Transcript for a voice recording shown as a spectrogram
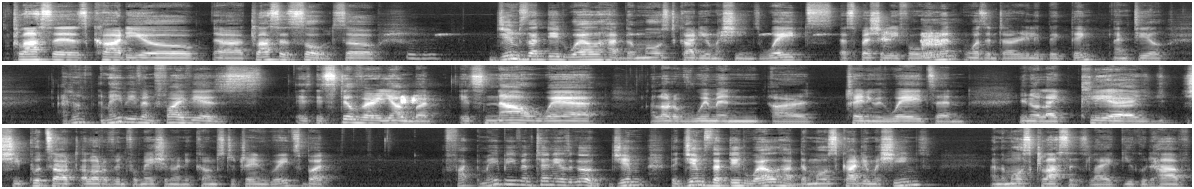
classes cardio uh, classes sold so gyms that did well had the most cardio machines. Weights especially for women wasn't a really big thing until i don't maybe even five years. It's still very young but it's now where a lot of women are training with weights and you know like clear she puts out a lot of information when it comes to training weights but five, maybe even 10 years ago gym the gyms that did well had the most cardio machines and the most classes like you could have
